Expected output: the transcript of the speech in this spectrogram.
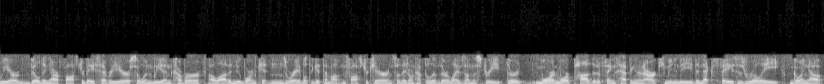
We are building our foster base every year, so when we uncover a lot of newborn kittens, we're able to get them out in foster care, and so they don't have to live their lives on the street. There are more and more positive things happening in our community. The next phase is really going out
